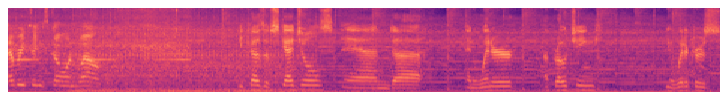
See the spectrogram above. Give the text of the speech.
everything's going well. Because of schedules and uh, and winter approaching, you know, Whitaker's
